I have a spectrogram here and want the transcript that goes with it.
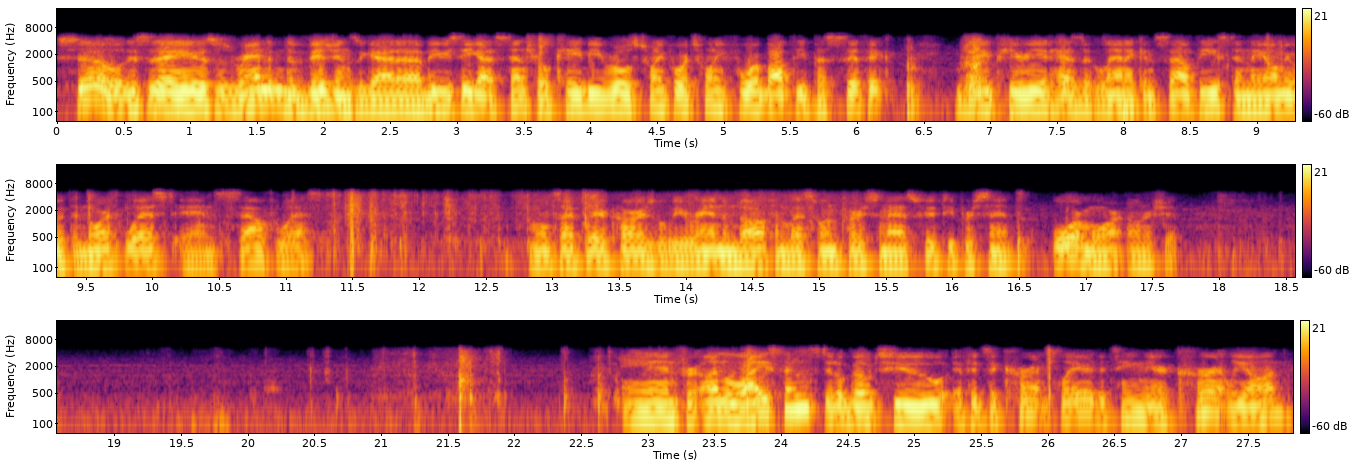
So this is a this was random divisions. We got uh, BBC got Central, KB rules 24-24 about the Pacific. J period has Atlantic and Southeast, and Naomi with the Northwest and Southwest. Multiplayer cards will be randomed off unless one person has 50% or more ownership. And for unlicensed, it'll go to, if it's a current player, the team they are currently on.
